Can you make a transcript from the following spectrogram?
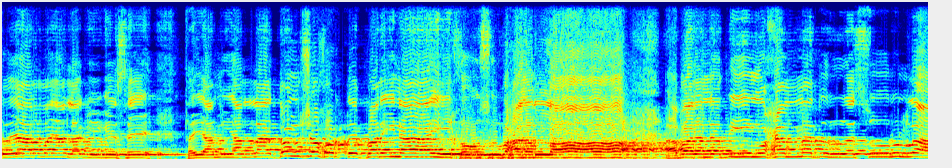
দয়ার মায়া লাগি গেছে, তাই আমি আল্লাহ ধ্বংস করতে পারি নাই। সুবহানাল্লাহ। আবার নবী মুহাম্মদুর রাসূলুল্লাহ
